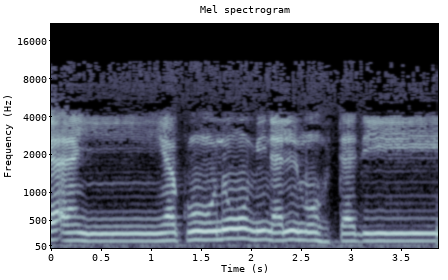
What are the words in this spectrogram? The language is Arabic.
أن يكونوا من المهتدين.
